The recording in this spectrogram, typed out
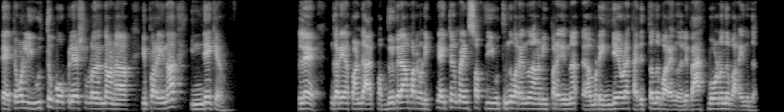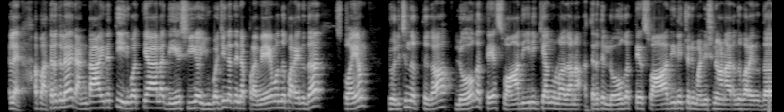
അല്ലെ? ഏറ്റവും കൂടുതൽ യൂത്ത് പോപ്പുലേഷൻ ഉള്ളത് എന്താണ്? ഈ പറയുന്ന ഇന്ത്യക്കാണ്. അല്ലേ? നിങ്ങൾക്കറിയാം പണ്ട് അബ്ദുൽ കലാം പറഞ്ഞത് ignited minds of the youth എന്ന് പറയുന്നതാണ് ഈ പറയുന്ന നമ്മുടെ ഇന്ത്യയുടെ കരുത്ത് എന്ന് പറയുന്നത് അല്ലെ? ബാക്ക് ബോൺ എന്ന് പറയുന്നത്. അല്ലെ? അപ്പൊ അത്തരത്തിൽ രണ്ടായിരത്തി ഇരുപത്തിയാറ് ദേശീയ യുവജന ദിന പ്രമേയം എന്ന് പറയുന്നത് സ്വയം ജ്വലിച്ചു നിർത്തുക. ലോകത്തെ സ്വാധീനിക്കുക എന്നുള്ളതാണ്. അത്തരത്തിൽ ലോകത്തെ സ്വാധീനിച്ചൊരു മനുഷ്യനാണ് ആരെന്ന് പറയുന്നത്?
